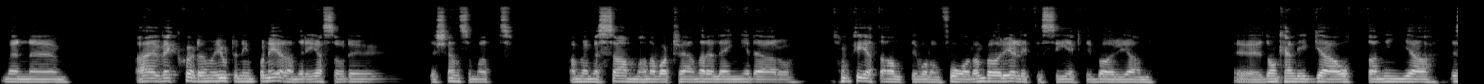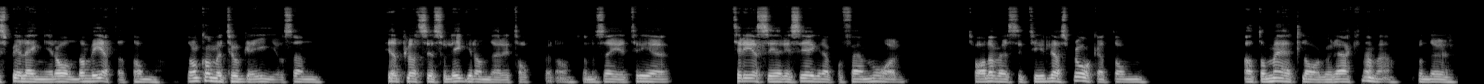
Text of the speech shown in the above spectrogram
Men äh, Växjö de har gjort en imponerande resa och det, det känns som att ja, men med Sam, han har varit tränare länge där och de vet alltid vad de får. De börjar lite segt i början. Eh, de kan ligga 8-9, det spelar ingen roll. De vet att de, de kommer tugga i och sen helt plötsligt så ligger de där i toppen. Och som du säger, tre, tre seriesegrar på fem år talar väl sitt tydliga språk att de, att de är ett lag att räkna med under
